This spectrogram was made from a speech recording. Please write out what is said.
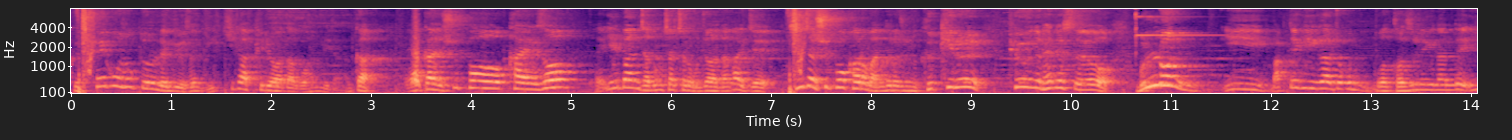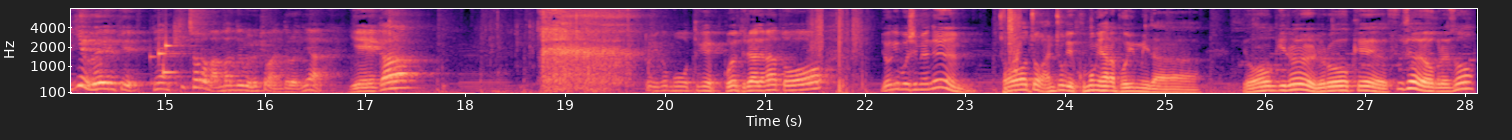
그 최고 속도를 내기 위해서는 이 키가 필요하다고 합니다. 그러니까 약간 슈퍼카에서 일반 자동차처럼 운전하다가 이제 진짜 슈퍼카로 만들어주는 그 키를 표현을 해냈어요. 물론 이 막대기가 조금 뭐 거슬리긴 한데 이게 왜 이렇게 그냥 키처럼 안 만들고 이렇게 만들었냐? 얘가 또 이거 뭐 어떻게 보여드려야 되나 또 여기 보시면은 저쪽 안쪽에 구멍이 하나 보입니다. 여기를 이렇게 쑤셔요. 그래서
